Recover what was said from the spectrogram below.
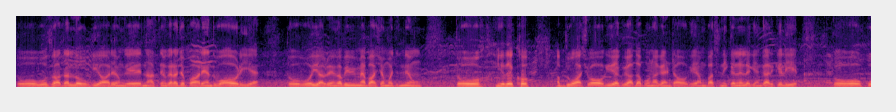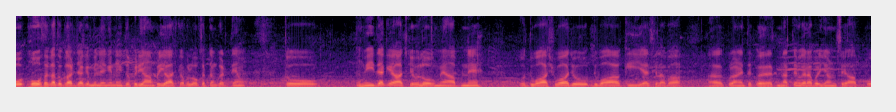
तो वो ज़्यादा लोग ही आ रहे होंगे, नाते वगैरह जो पा रहे हैं, दुआ हो रही है। तो वो ही आ रहे होंगे। अभी भी मैं बादशाह मस्जिद में हूँ। तो ये देखो, अब दुआ शुआ हो गई है, कोई आधा पौना घंटा हो गया, हम बस निकलने लगे हैं घर के लिए। तो हो सका तो घर जाके मिलेंगे, नहीं तो फिर यहाँ पर ही आज का व्लॉग ख़त्म करते हैं तो उम्मीद है कि आज के व्लॉग में आपने वो दुआ शुआ जो दुआ की है, इसके अलावा कुरान तक नातें वगैरह पढ़ी हैं, उनसे आपको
